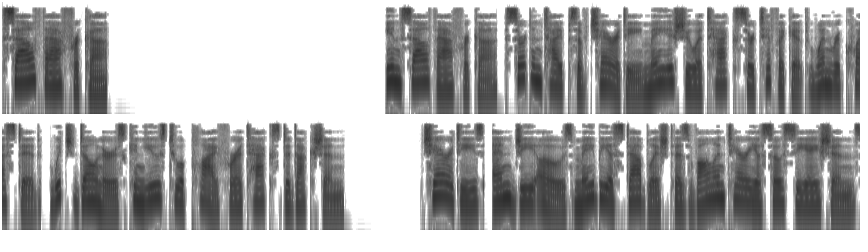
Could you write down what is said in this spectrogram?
South Africa In South Africa, certain types of charity may issue a tax certificate when requested, which donors can use to apply for a tax deduction. Charities, NGOs may be established as voluntary associations,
